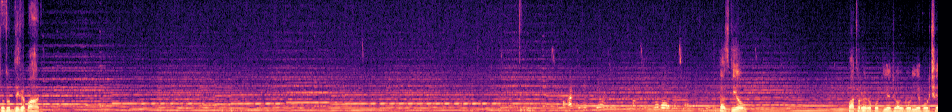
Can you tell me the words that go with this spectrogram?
চতুর্দিকে পাহাড়। পাশ দিয়েও পাথরের ওপর দিয়ে জল গড়িয়ে পড়ছে।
